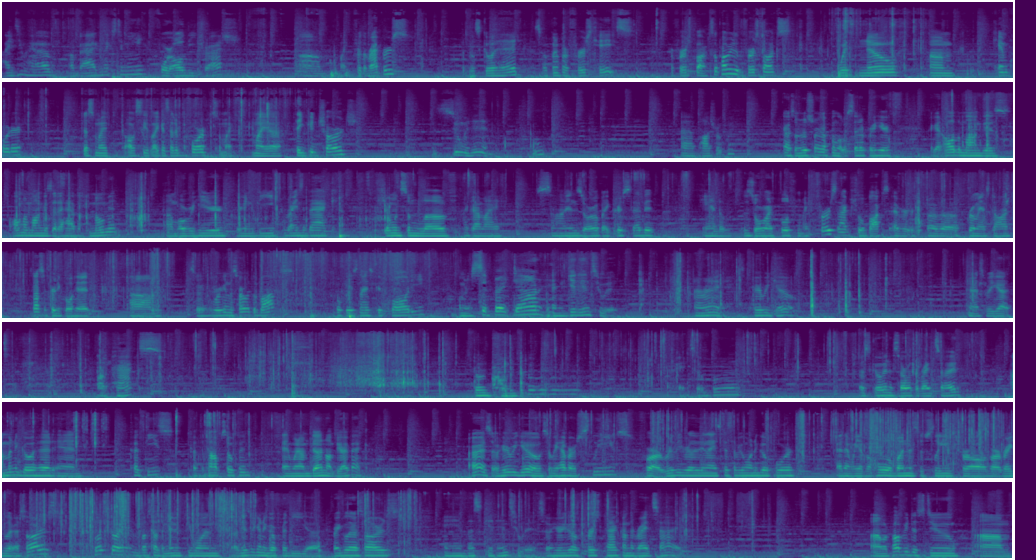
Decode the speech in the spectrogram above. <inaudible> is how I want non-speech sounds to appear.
I do have a bag next to me for all the trash, um, like for the wrappers. But let's go ahead. Let's open up our first case, our first box. So probably do the first box with no um, camcorder. Just my, obviously, like I said it before, so my my uh, charge. Let's zoom it in. Uh, pause real quick. All right, so I'm just showing off my little setup right here. I got all the mangas, all my mangas that I have at the moment. Um, over here, they're gonna be right in the back, showing some love. I got my signed Zoro by Chris Sabat and a Zoro I pulled from my first actual box ever of uh, Romance Dawn. So That's a pretty cool hit. Um, so we're gonna start with the box. Hopefully it's nice, good quality. I'm gonna sit right down and get into it. All right, so here we go. All right, so we got our packs. Dun, dun, dun. Okay, so boom. Let's go ahead and start with the right side. I'm gonna go ahead and cut these, cut the tops open, and when I'm done, I'll be right back. All right, so here we go. So we have our sleeves for our really, really nice hits that we want to go for. And then we have a whole abundance of sleeves for all of our regular SRs. So let's go ahead and bust out the Mimikyu ones. Uh, these are gonna go for the uh, regular SRs and let's get into it. So here we go, first pack on the right side. Um, we'll probably just do, um,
